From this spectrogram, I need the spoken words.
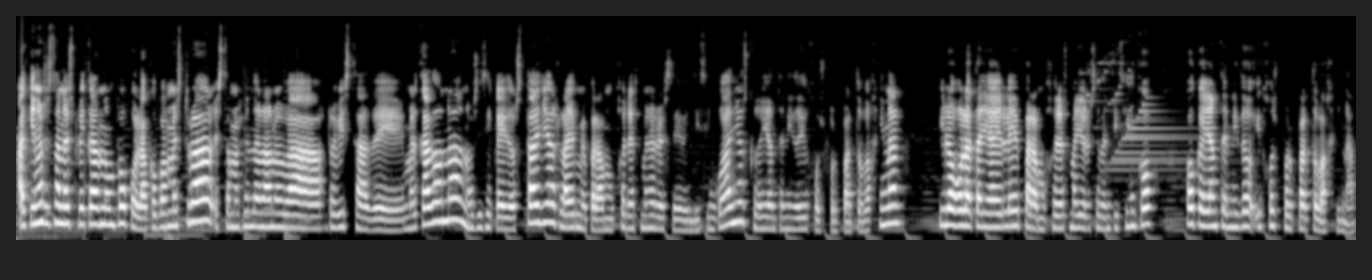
Aquí nos están explicando un poco la copa menstrual. Estamos viendo la nueva revista de Mercadona. Nos dice que hay dos tallas: la M para mujeres menores de 25 años que no hayan tenido hijos por parto vaginal, y luego la talla L para mujeres mayores de 25 o que hayan tenido hijos por parto vaginal.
